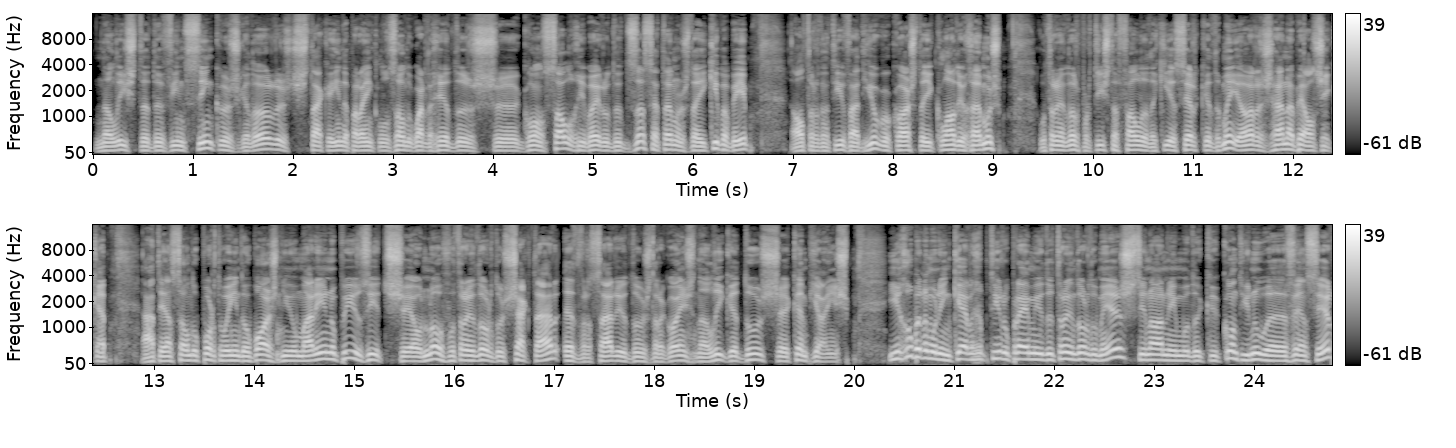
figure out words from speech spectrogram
Na lista de 25 jogadores, destaca ainda para a inclusão do guarda-redes eh, Gonçalo Ribeiro, de 17 anos, da equipa B, alternativa a Diogo Costa e Cláudio Ramos. O treinador portista fala daqui a cerca de meia hora já na Bélgica. A atenção do Porto ainda, o bósnio Marino Piusic é o novo treinador do Shakhtar, adversário dos Dragões na Liga dos Campeões campeões. E Ruben Amorim quer repetir o prémio de treinador do mês, sinónimo de que continua a vencer.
